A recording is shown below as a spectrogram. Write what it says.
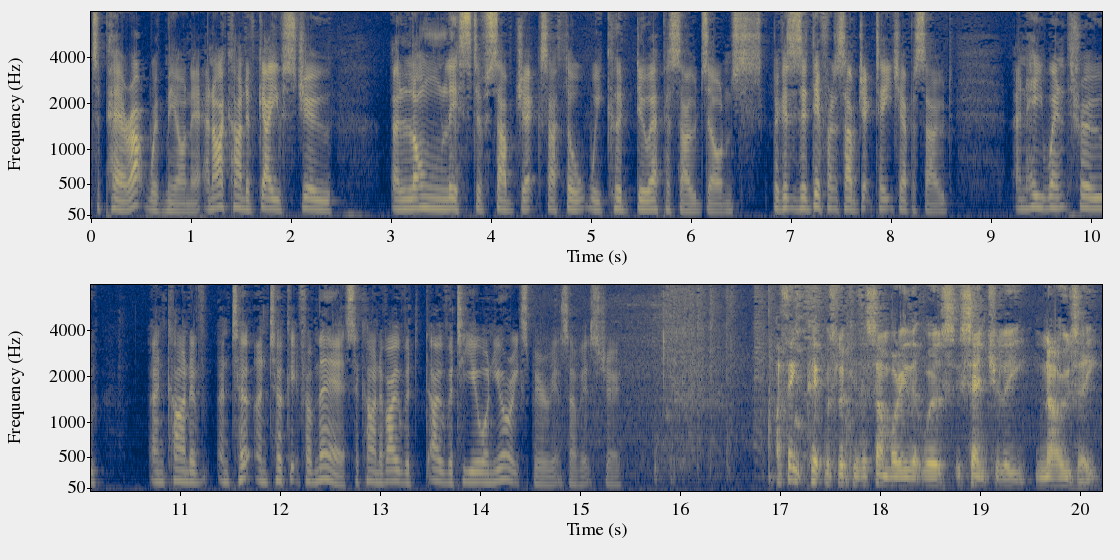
to pair up with me on it. And I kind of gave Stu a long list of subjects I thought we could do episodes on because it's a different subject each episode. And he went through and kind of and, took and took it from there. So kind of over over to you on your experience of it, Stu. I think Pip was looking for somebody that was essentially nosy.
